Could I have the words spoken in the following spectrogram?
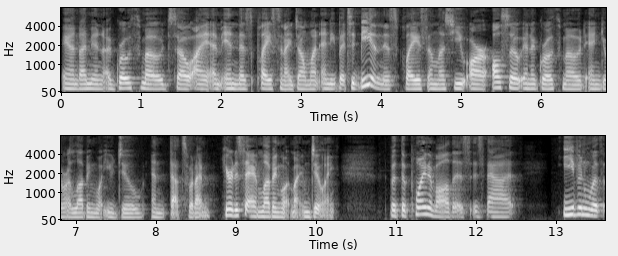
and I'm in a growth mode. So I am in this place and I don't want anybody to be in this place unless you are also in a growth mode and you are loving what you do. And that's what I'm here to say. I'm loving what I'm doing. But the point of all this is that even with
